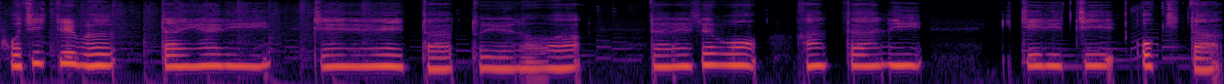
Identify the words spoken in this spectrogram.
ポジティブダイアリージェネレーターというのは誰でも簡単に一日起きた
